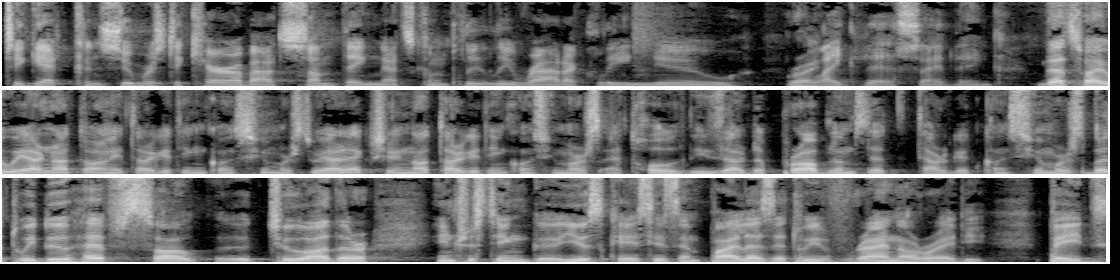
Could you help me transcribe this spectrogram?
to get consumers to care about something that's completely radically new Right. like this, I think. That's why we are not only targeting consumers. We are actually not targeting consumers at all. These are the problems that target consumers. But we do have so, uh, two other interesting uh, use cases and pilots that we've ran already, paid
